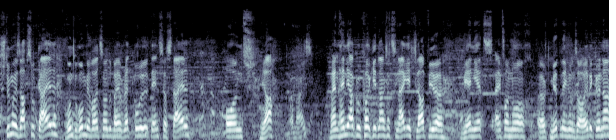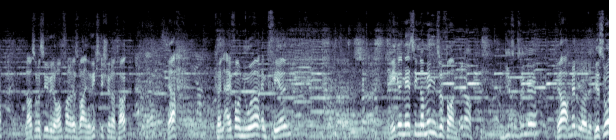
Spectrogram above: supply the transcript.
Stimmung ist absolut geil. Rundherum, wir waren jetzt noch bei Red Bull Dance Your Style. Und ja, war nice. mein Handy-Akku geht langsam zur Neige. Ich glaube, wir werden jetzt einfach nur noch äh, gemütlich unser Halbe gönnen. Lassen wir es wieder heimfahren. Aber es war ein richtig schöner Tag. Ja, können einfach nur empfehlen, regelmäßig nach München zu fahren. Genau. In diesem Sinne, Ja, Metal, Leute. wir suchen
